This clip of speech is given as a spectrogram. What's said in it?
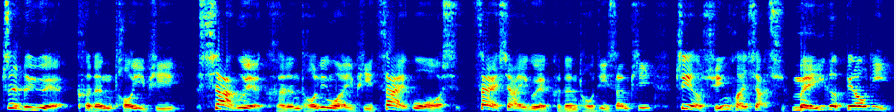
这个月可能投一批，下个月可能投另外一批，再过再下一个月可能投第三批，这样循环下去。每一个标的，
